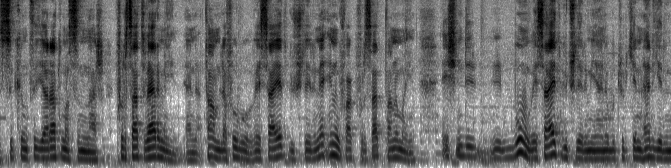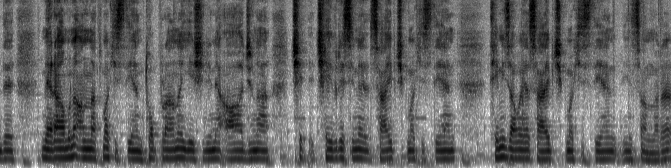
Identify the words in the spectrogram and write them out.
sıkıntı yaratmasınlar. Fırsat vermeyin. Yani tam lafı bu. Vesayet güçlerine en ufak fırsat tanımayın. E şimdi e, bu mu vesayet güçleri mi yani bu Türkiye'nin her yerinde meramını anlatmak isteyen, toprağına, yeşiline, ağacına, çe- çevresine sahip çıkmak isteyen, temiz havaya sahip çıkmak isteyen insanlara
